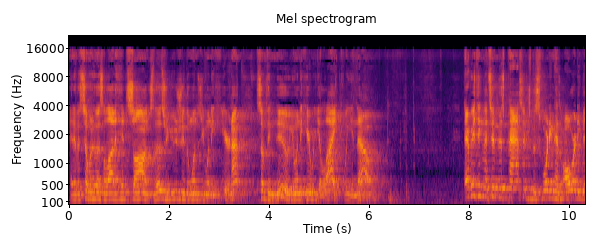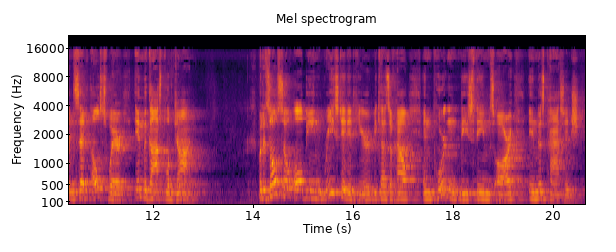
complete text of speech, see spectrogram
And if it's someone who has a lot of hit songs, those are usually the ones you want to hear. Not something new, you want to hear what you like, what you know. Everything that's in this passage this morning has already been said elsewhere in the Gospel of John. But it's also all being restated here because of how important these themes are in this passage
